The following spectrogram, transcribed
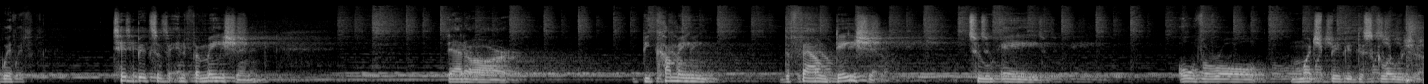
with tidbits of information that are becoming the foundation to a overall much bigger disclosure.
